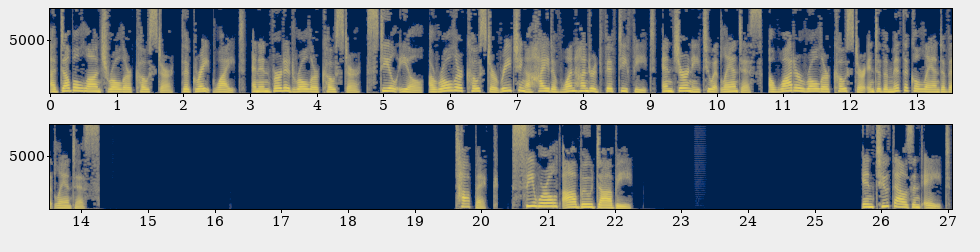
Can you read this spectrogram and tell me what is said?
a double-launch roller coaster, the Great White, an inverted roller coaster, Steel Eel, a roller coaster reaching a height of 150 feet, and Journey to Atlantis, a water roller coaster into the mythical land of Atlantis. Topic: SeaWorld Abu Dhabi In 2008,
